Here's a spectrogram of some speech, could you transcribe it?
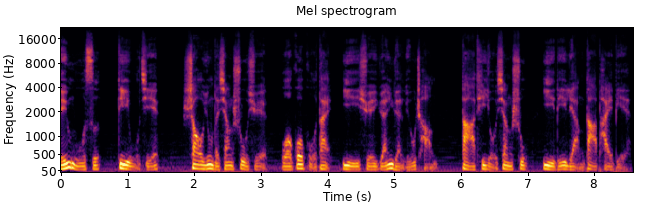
零五四第五节，邵雍的象数学。我国古代易学源远流长，大体有象数、易理两大派别。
